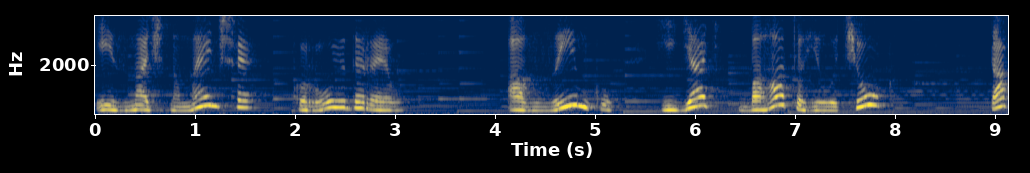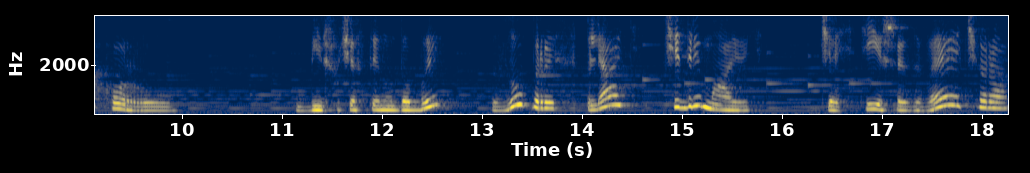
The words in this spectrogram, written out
і значно менше корою дерев. А взимку їдять багато гілочок та кору. Більшу частину доби зубри сплять чи дрімають. Частіше з вечора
